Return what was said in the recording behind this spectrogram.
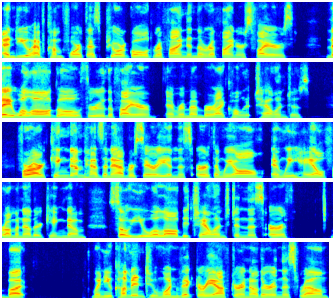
and you have come forth as pure gold refined in the refiner's fires. They will all go through the fire, and remember, I call it challenges. For our kingdom has an adversary in this earth, and we all and we hail from another kingdom. So you will all be challenged in this earth. But when you come into one victory after another in this realm,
